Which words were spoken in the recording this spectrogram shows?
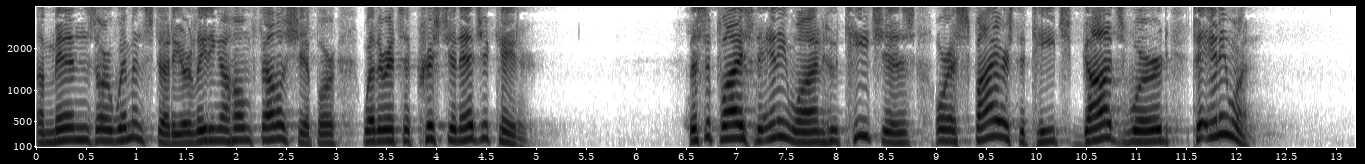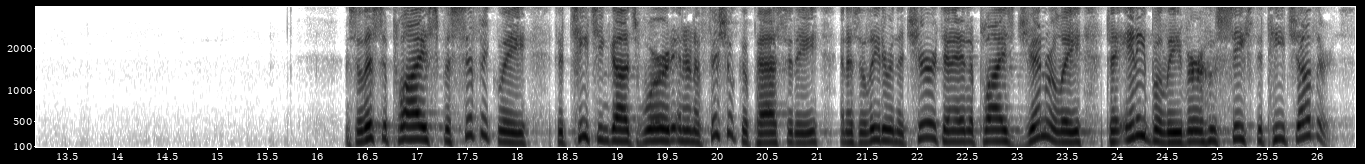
a men's or women's study or leading a home fellowship or whether it's a Christian educator. This applies to anyone who teaches or aspires to teach God's Word to anyone. So this applies specifically to teaching God's Word in an official capacity and as a leader in the church, and it applies generally to any believer who seeks to teach others.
